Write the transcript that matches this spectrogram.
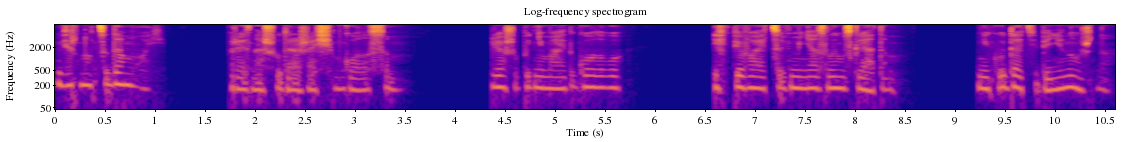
вернуться домой, произношу дрожащим голосом. Лёша поднимает голову и впивается в меня злым взглядом. Никуда тебе не нужно.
